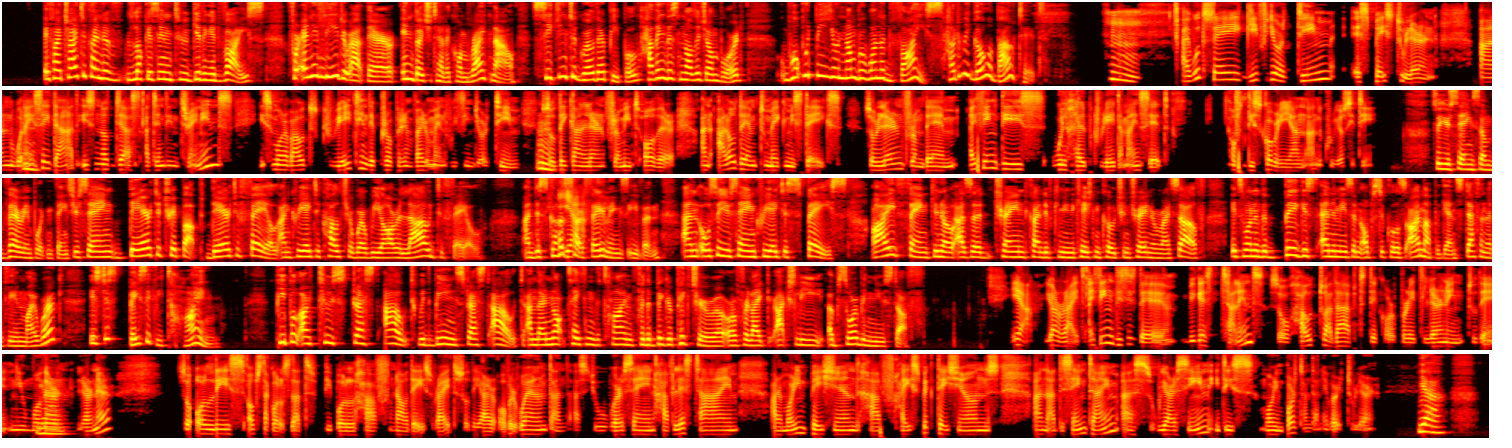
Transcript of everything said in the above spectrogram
if I try to kind of lock us into giving advice for any leader out there in Deutsche Telekom right now, seeking to grow their people, having this knowledge on board, what would be your number one advice? How do we go about it? Hmm. I would say give your team a space to learn. And when mm. I say that, it's not just attending trainings, it's more about creating the proper environment within your team mm. so they can learn from each other and allow them to make mistakes. So learn from them. I think this will help create a mindset of discovery and, and curiosity. So you're saying some very important things. You're saying dare to trip up, dare to fail, and create a culture where we are allowed to fail and discuss yeah. our failings even. And also you're saying create a space. I think, you know, as a trained kind of communication coach and trainer myself, it's one of the biggest enemies and obstacles I'm up against, definitely in my work, is just basically time. People are too stressed out with being stressed out and they're not taking the time for the bigger picture or for like actually absorbing new stuff. Yeah, you're right. I think this is the biggest challenge. So, how to adapt the corporate learning to the new modern yeah. learner. So, all these obstacles that people have nowadays, right? So, they are overwhelmed, and as you were saying, have less time, are more impatient, have high expectations, and at the same time, as we are seeing, it is more important than ever to learn. Yeah.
